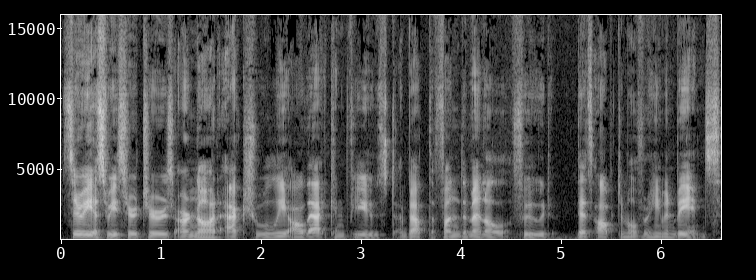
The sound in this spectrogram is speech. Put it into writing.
serious researchers are not actually all that confused about the fundamental food that's optimal for human beings.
